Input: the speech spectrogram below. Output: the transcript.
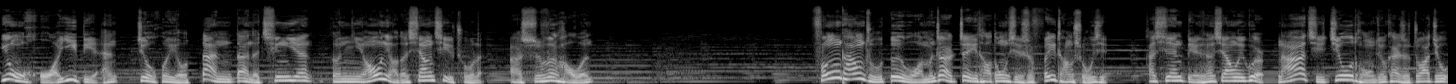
用火一点，就会有淡淡的青烟和袅袅的香气出来啊，十分好闻。冯堂主对我们这儿这一套东西是非常熟悉，他先点上香味棍，拿起灸筒就开始抓灸。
